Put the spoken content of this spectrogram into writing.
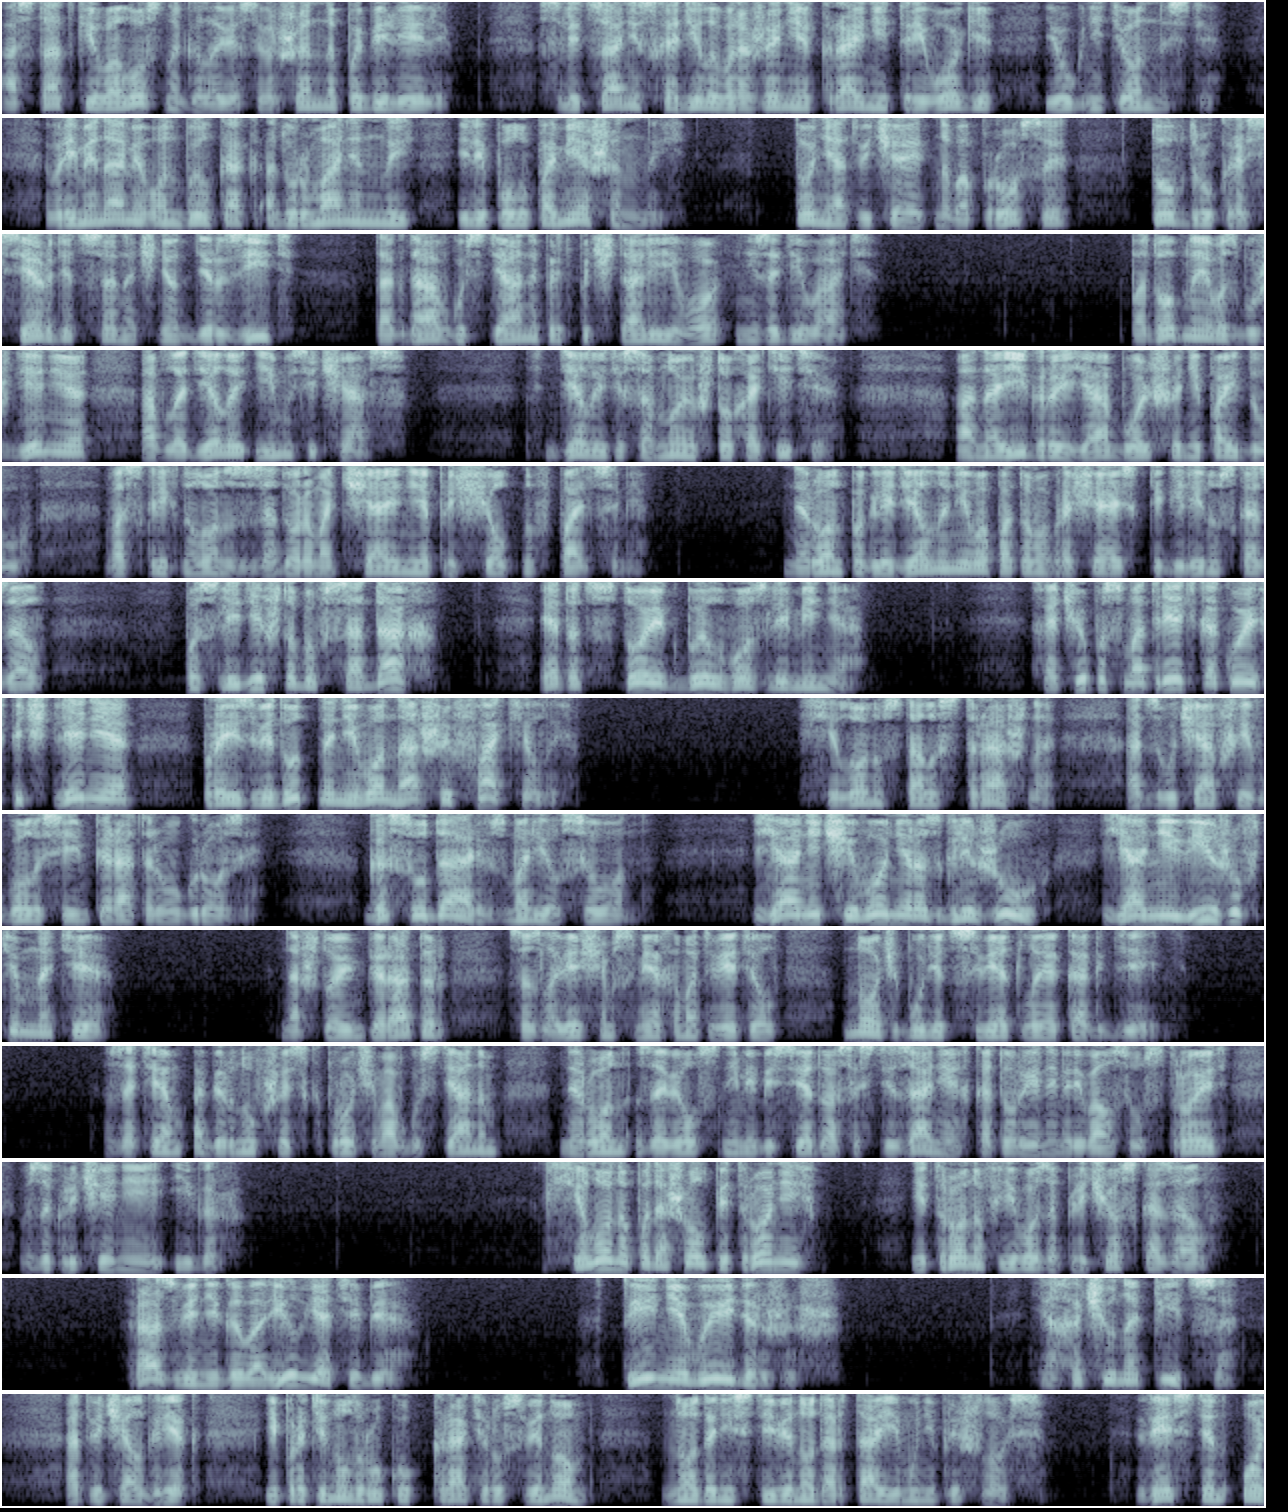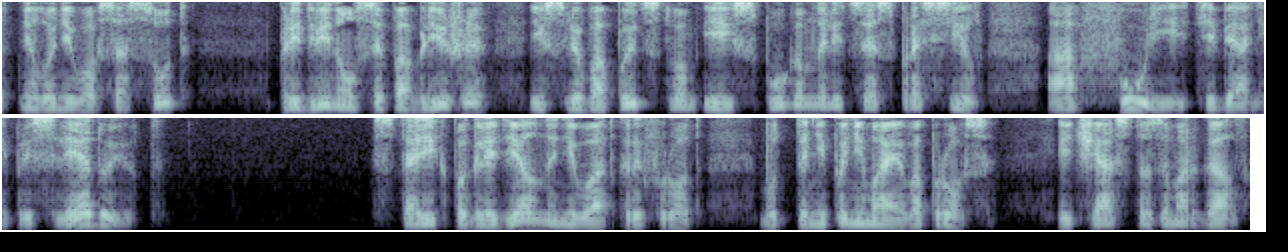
Остатки волос на голове совершенно побелели. С лица не сходило выражение крайней тревоги и угнетенности. Временами он был как одурманенный или полупомешанный. То не отвечает на вопросы, то вдруг рассердится, начнет дерзить. Тогда августяны предпочитали его не задевать. Подобное возбуждение овладело им и сейчас. «Делайте со мною что хотите, а на игры я больше не пойду», — воскликнул он с задором отчаяния, прищелкнув пальцами. Нерон поглядел на него, потом, обращаясь к Тигелину, сказал, «Последи, чтобы в садах этот стоик был возле меня. Хочу посмотреть, какое впечатление произведут на него наши факелы». Хилону стало страшно от звучавшей в голосе императора угрозы. «Государь!» — взмолился он. «Я ничего не разгляжу, я не вижу в темноте». На что император со зловещим смехом ответил «Ночь будет светлая, как день». Затем, обернувшись к прочим августянам, Нерон завел с ними беседу о состязаниях, которые намеревался устроить в заключении игр. К Хилону подошел Петроний и, тронув его за плечо, сказал, «Разве не говорил я тебе? Ты не выдержишь». «Я хочу напиться», — отвечал грек, и протянул руку к кратеру с вином, но донести вино до рта ему не пришлось. Вестин отнял у него сосуд, придвинулся поближе и с любопытством и испугом на лице спросил, «А фурии тебя не преследуют?» Старик поглядел на него, открыв рот, будто не понимая вопроса, и часто заморгал.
